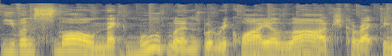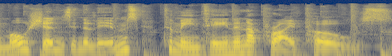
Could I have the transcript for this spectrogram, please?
Even small neck movements would require large correcting motions in the limbs to maintain an upright pose.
